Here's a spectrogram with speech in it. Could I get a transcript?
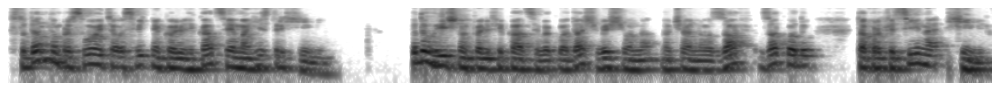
студентам присвоюється освітня кваліфікація магістр хімії, педагогічна кваліфікація викладач вищого навчального закладу та професійна хімік.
